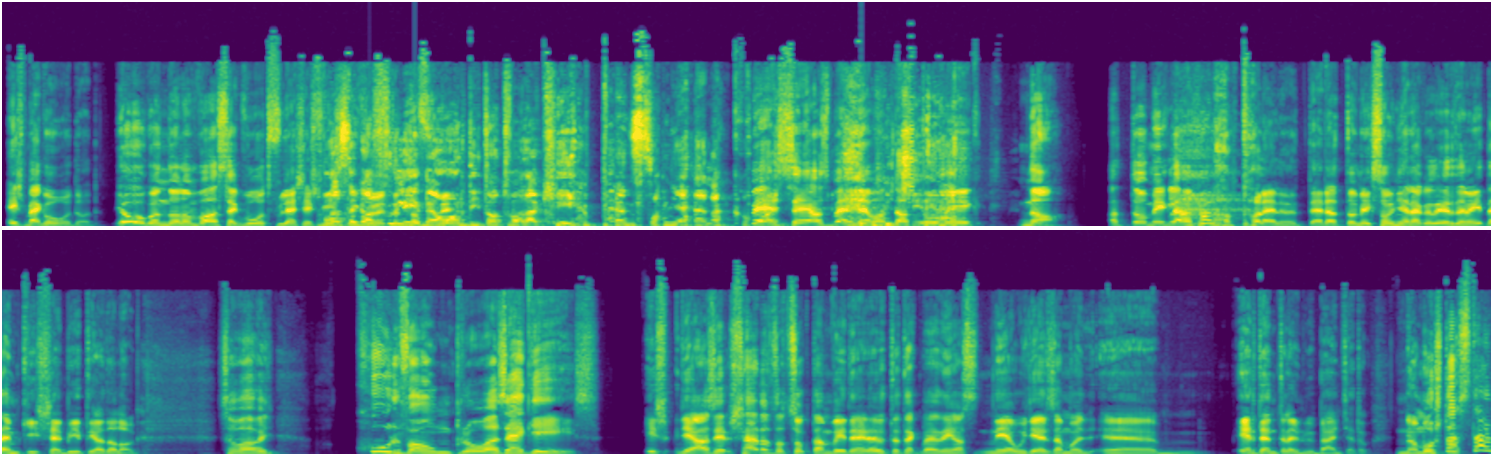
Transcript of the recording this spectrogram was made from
és megoldod. Jó, gondolom, valószínűleg volt füles, és Valószínűleg a fülébe a ordított valaki éppen Szonyának. Persze, az benne van, de attól még, na, attól még le a kalappal előtted, attól még Szonyának az érdemét nem kisebbíti a dolog. Szóval, hogy kurva pro az egész. És ugye azért sárotot szoktam védeni előttetek, mert néha, néha úgy érzem, hogy e, érdemtelenül bántjátok. Na most aztán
